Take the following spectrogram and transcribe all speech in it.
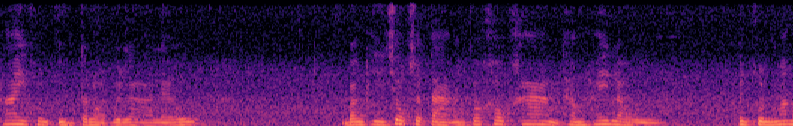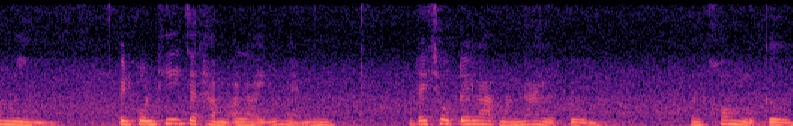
ให้คนอื่นตลอดเวลาแล้ว บางทีโชคชะตามันก็เข้าข้างทำให้เราเป็นคนมั่งมี เป็นคนที่จะทำอะไรนี่แหมมันได้โชคได้ลาบมาง่ายเหลือเกิน มันคล่องเหลือเกิน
